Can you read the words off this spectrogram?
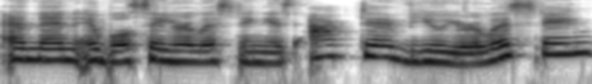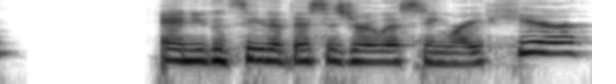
And then it will say your listing is active, view your listing. And you can see that this is your listing right here.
